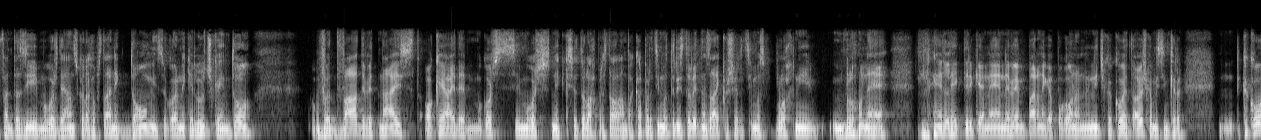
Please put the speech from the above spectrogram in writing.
fantaziji mogoče dejansko lahko obstaja nek dom in so gor neke lučke in to. V 2019, ok, ajde, mogoče si, mogoče nek to lahko predstavljam, ampak kaj pa recimo 300 let nazaj, ko še recimo sploh ni bilo ne, ne elektrike, ne, ne vem, parnega pogona, ne nič, kako je to. Veš, kaj mislim, ker kako,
